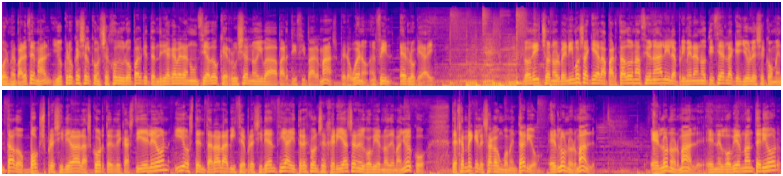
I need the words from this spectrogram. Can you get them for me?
Pues me parece mal. Yo creo que es el Consejo de Europa el que tendría que haber anunciado que Rusia no iba a participar más. Pero bueno, en fin, es lo que hay. Lo dicho, nos venimos aquí al apartado nacional y la primera noticia es la que yo les he comentado. Vox presidirá las Cortes de Castilla y León y ostentará la vicepresidencia y tres consejerías en el gobierno de Mañueco. Déjenme que les haga un comentario. Es lo normal es lo normal. En el gobierno anterior,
